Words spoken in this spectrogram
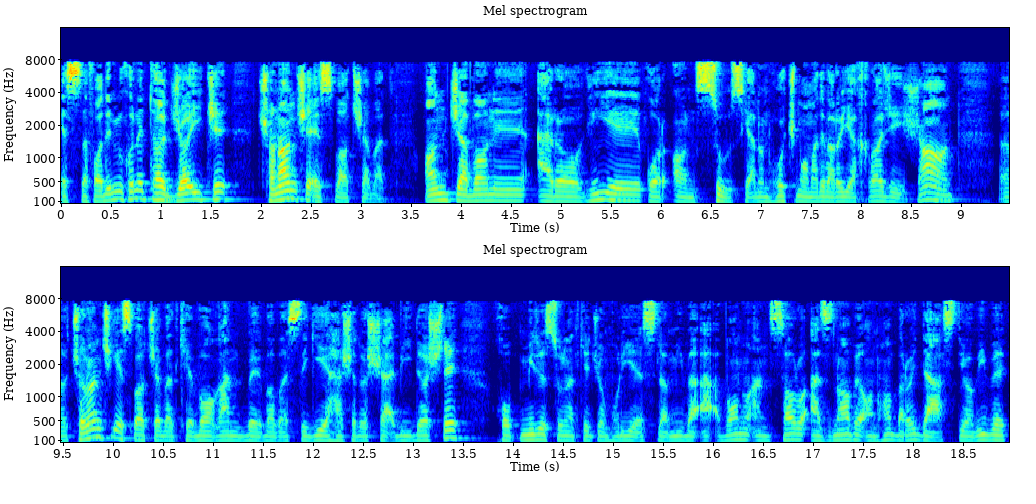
استفاده می‌کنه تا جایی که چنانچه اثبات شود. آن جوان عراقی قرآن سوز که الان حکم آمده برای اخراج ایشان چنانچه که اثبات شود که واقعا به وابستگی حشد و شعبی داشته خب میرسوند که جمهوری اسلامی و اعوان و انصار و ازناب آنها برای دستیابی به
